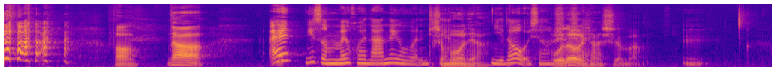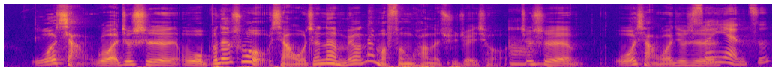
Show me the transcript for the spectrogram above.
好，那哎，你怎么没回答那个问题？什么问题啊？你的偶像是我的偶像是什么？嗯，我想过，就是我不能说偶像，我真的没有那么疯狂的去追求。哦就是我想过，就是孙燕姿。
